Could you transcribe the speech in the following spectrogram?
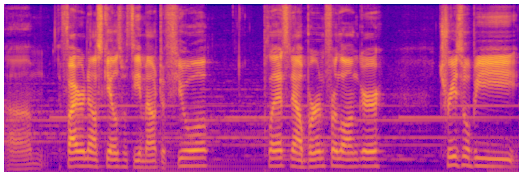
Um, fire now scales with the amount of fuel. Plants now burn for longer. Trees will be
